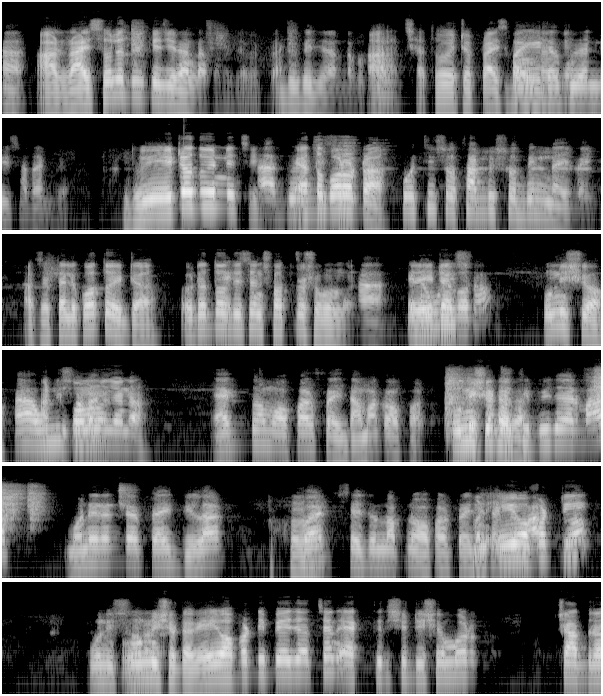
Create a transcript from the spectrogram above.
হ্যাঁ। আর রাইস হলে দুই কেজি রান্না করা যাবে দুই কেজি রান্না করতে আচ্ছা তো এটা প্রাইস ভাই এটা দুইয়ের নিচে থাকবে। দুই এটাও দুই নিচে? হ্যাঁ, এত বড়টা? পঁচিশশো ছাব্বিশশো দিন নাই ভাই। আচ্ছা তাহলে কত এটা? ওটা তো দিচ্ছেন সতেরোশো মনে হয়। এটা এটা কত? উনিশশো। উনিশশো? হ্যাঁ উনিশশো কমানো। যায় না? একদম অফার প্রাইস ধামাকা অফার 1900 টাকা? বিজয়ের মাস মনের এন্টারপ্রাইজ ডিলার। পয়েন্ট সেই জন্য আপনি অফার প্রাইস মানে এই অফারটি উনিশশো টাকা। এই অফারটি পেয়ে যাচ্ছেন একত্রিশে ডিসেম্বর চাঁদরা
